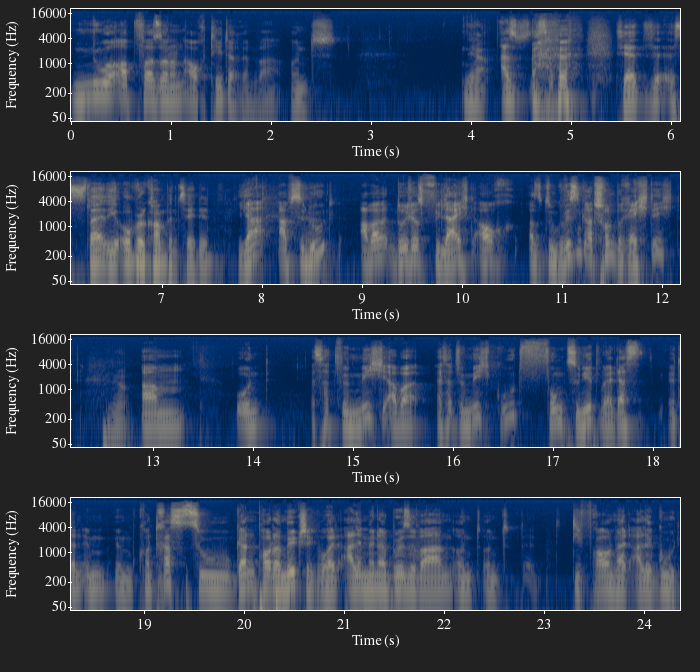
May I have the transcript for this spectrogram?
nur Opfer, sondern auch Täterin war. Und Ja. also, Sie hat slightly overcompensated. ja, absolut. Aber durchaus vielleicht auch, also zum gewissen Grad schon berechtigt. Ja. Ähm, und es hat für mich aber, es hat für mich gut funktioniert, weil das dann im, im Kontrast zu Gunpowder Milkshake, wo halt alle Männer böse waren und, und die Frauen halt alle gut,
